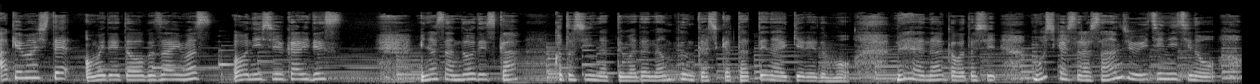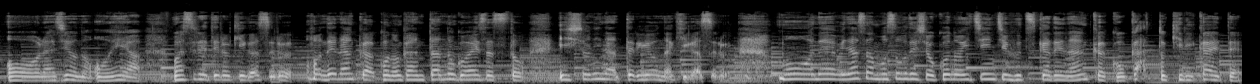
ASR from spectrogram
明けましておめでとうございます。大西ゆかりです。皆さんどうですか？今年になってまだ何分かしか経ってないけれども。ねえなんか私もしかしたら31日のラジオのオンエア忘れてる気がする。ほんでなんかこの元旦のご挨拶と一緒になってるような気がする。もうね皆さんもそうでしょう。この1日2日でなんかこうガッと切り替えて、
